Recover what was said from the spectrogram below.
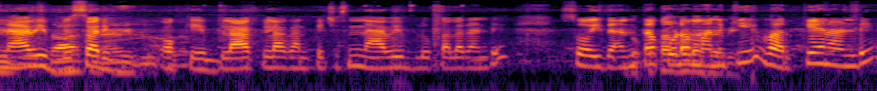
Navy blue sorry navy blue okay black లాగా అనిపించేసింది. నావీ బ్లూ కలర్ అండి. సో ఇదంతా కూడా మనకి వర్కేనండి.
